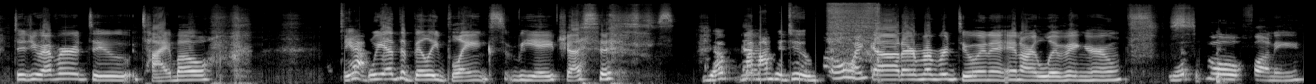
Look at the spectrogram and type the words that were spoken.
Did you ever do Tae Bo? Yeah. We had the Billy Blanks VHSs. Yep. My mom did too. oh my god, I remember doing it in our living room. Yep. So funny.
